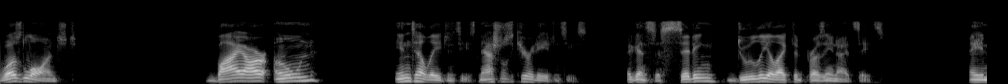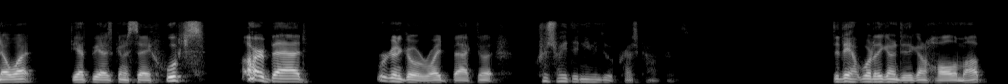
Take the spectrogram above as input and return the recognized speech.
was launched by our own intel agencies, national security agencies, against a sitting, duly elected president of the United States. And you know what? The FBI is going to say, whoops, our bad. We're going to go right back to it. Chris Wray didn't even do a press conference. Did they? What are they going to do? They're going to haul him up.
